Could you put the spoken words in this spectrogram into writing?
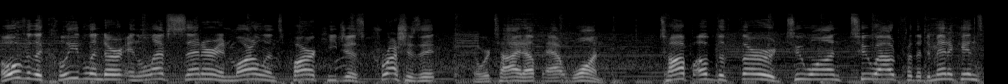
over the Clevelander in left center in Marlins Park. He just crushes it, and we're tied up at one. Top of the third, two on, two out for the Dominicans.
